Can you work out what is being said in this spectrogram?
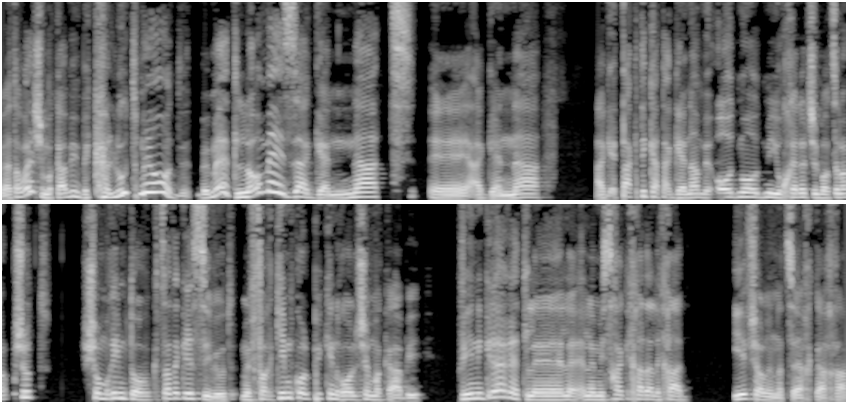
ואתה רואה שמכבי בקלות מאוד, באמת, לא מאיזה הגנת, אה, הגנה, הג, טקטיקת הגנה מאוד מאוד מיוחדת של ברצלונה, פשוט שומרים טוב, קצת אגרסיביות, מפרקים כל pick and roll של מכבי, והיא נגררת ל, ל, למשחק אחד על אחד. אי אפשר לנצח ככה.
